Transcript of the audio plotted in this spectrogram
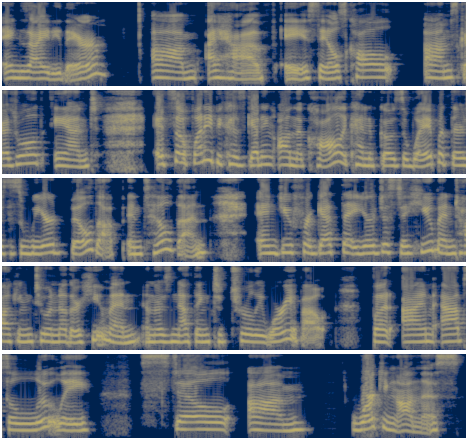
anxiety there. Um i have a sales call um, scheduled. And it's so funny because getting on the call, it kind of goes away, but there's this weird buildup until then. And you forget that you're just a human talking to another human and there's nothing to truly worry about. But I'm absolutely still um, working on this.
